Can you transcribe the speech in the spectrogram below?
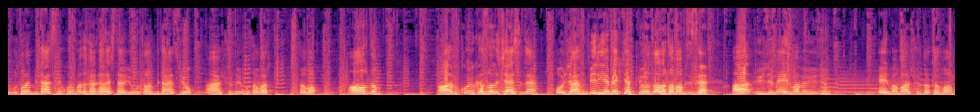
Yumurtaların bir tanesini koymadık arkadaşlar. Yumurtanın bir tanesi yok. Ha şurada yumurta var. Tamam. Aldım. Abi koy kazanın içerisine. Hocam bir yemek yapıyoruz anlatamam size. Aa üzüm, elma ve üzüm. Elma var şurada tamam.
